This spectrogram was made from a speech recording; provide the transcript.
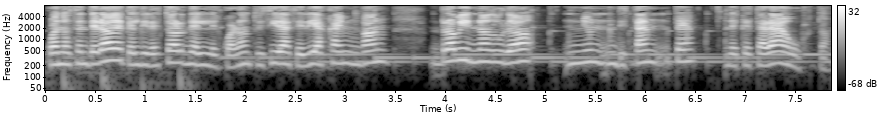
Cuando se enteró de que el director del Escuadrón Suicida sería James Gunn, Robbie no duró ni un instante de que estará a gusto.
